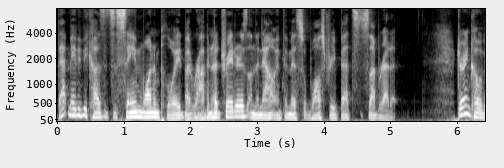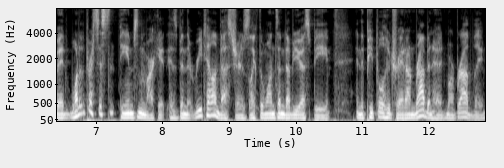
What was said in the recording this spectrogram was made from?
that may be because it's the same one employed by Robinhood traders on the now infamous Wall Street Bets subreddit. During COVID, one of the persistent themes in the market has been that retail investors, like the ones on WSB and the people who trade on Robinhood more broadly,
